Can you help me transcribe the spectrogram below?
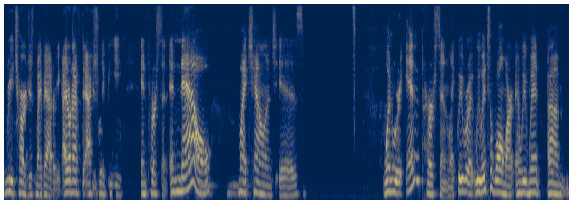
recharges my battery. I don't have to actually be in person. And now my challenge is when we're in person, like we were, we went to Walmart and we went um,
